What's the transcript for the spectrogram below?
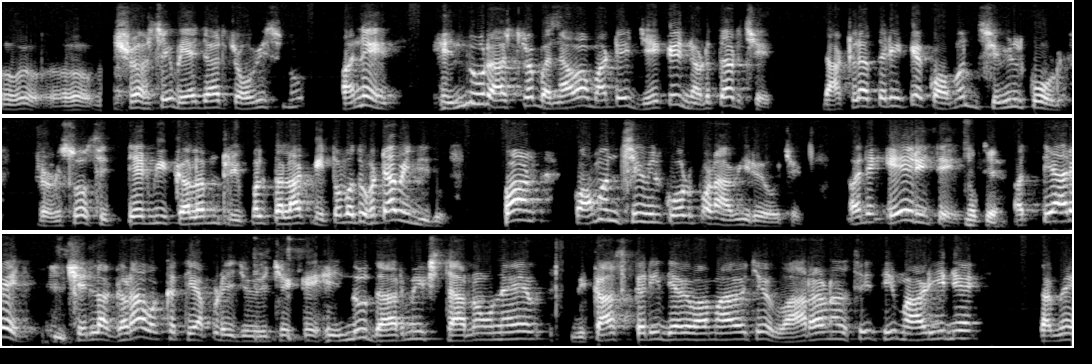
વર્ષ હશે બે હજાર ચોવીસનું. અને હિન્દુ રાષ્ટ્ર બનાવવા માટે જે કંઈ નડતર છે દાખલા તરીકે કોમન સિવિલ કોડ ત્રણસો સિત્તેરમી કલમ ટ્રિપલ તલાક એ તો બધું હટાવી દીધું. પણ કોમન સિવિલ કોડ પણ આવી રહ્યો છે. અને એ રીતે અત્યારે છેલ્લા ઘણા વખતથી આપણે જોયું છે કે હિન્દુ ધાર્મિક સ્થાનોને વિકાસ કરી દેવામાં આવ્યો છે. વારાણસીથી માંડીને તમે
